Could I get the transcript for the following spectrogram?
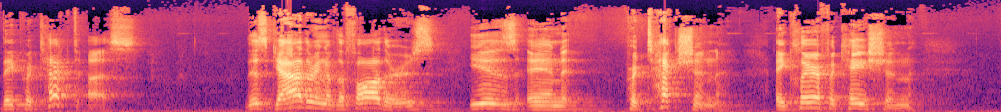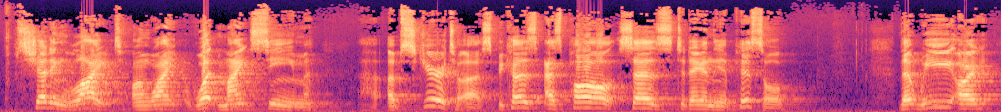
they protect us. This gathering of the Fathers is an protection, a clarification, shedding light on why, what might seem uh, obscure to us. Because, as Paul says today in the epistle, that we are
